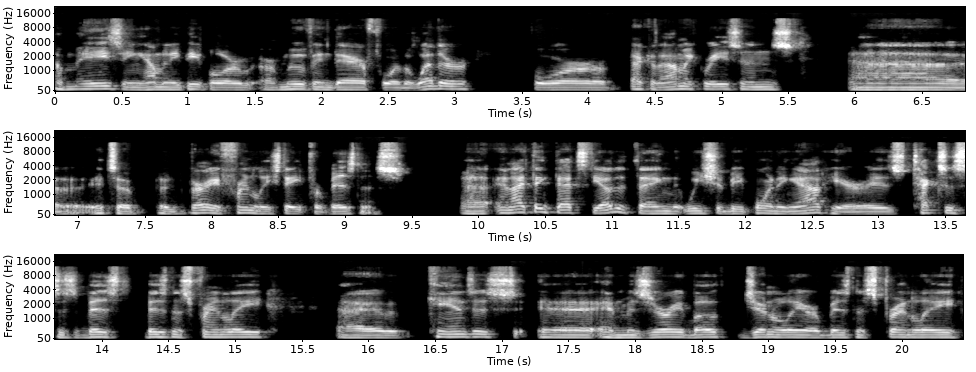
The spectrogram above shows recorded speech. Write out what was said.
amazing how many people are, are moving there for the weather, for economic reasons, it's a, a, very friendly state for business. Uh, and I think that's the other thing that we should be pointing out here is Texas is biz- business friendly. Uh, Kansas uh, and Missouri both generally are business friendly.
